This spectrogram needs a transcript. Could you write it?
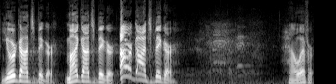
Your God's bigger. My God's bigger. Our God's bigger. However,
